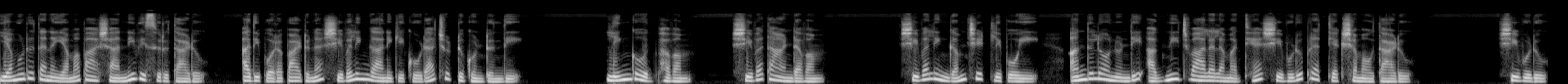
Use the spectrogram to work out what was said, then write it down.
యముడు తన యమపాశాన్ని విసురుతాడు. అది పొరపాటున శివలింగానికి కూడా చుట్టుకుంటుంది. లింగోద్భవం శివతాండవం. శివలింగం చిట్లిపోయి అందులో నుండి అగ్నిజ్వాలల మధ్య శివుడు ప్రత్యక్షమవుతాడు. శివుడు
